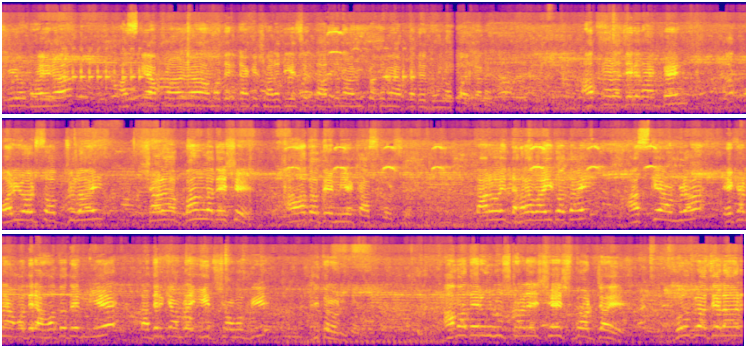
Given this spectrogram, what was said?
প্রিয় ভাইরা আজকে আপনারা আমাদের ডাকে সাড়া দিয়েছেন, তার জন্য আমি প্রথমে আপনাদের ধন্যবাদ জানাই। আপনারা জেনে থাকবেন ওয়ারিয়র্স অফ জুলাই সারা বাংলাদেশে আহতদের নিয়ে কাজ করছে। তার ওই ধারাবাহিকতায় আজকে আমরা এখানে আমাদের আহতদের নিয়ে তাদেরকে আমরা ঈদ সামগ্রী বিতরণ করব। আমাদের অনুষ্ঠানের শেষ পর্যায়ে বগুড়া জেলার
